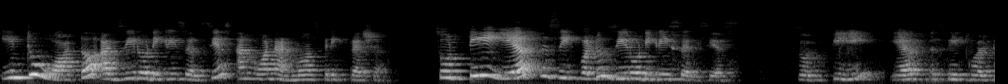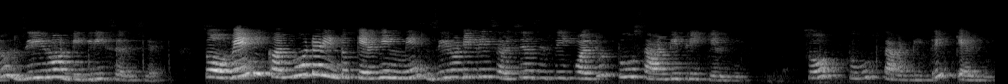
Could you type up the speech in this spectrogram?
into water at 0 degree Celsius and 1 atmospheric pressure. So TF is equal to 0 degree Celsius. So TF is equal to 0 degree Celsius. So when we converted into Kelvin means 0 degree Celsius is equal to 273 Kelvin. So 273 Kelvin.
